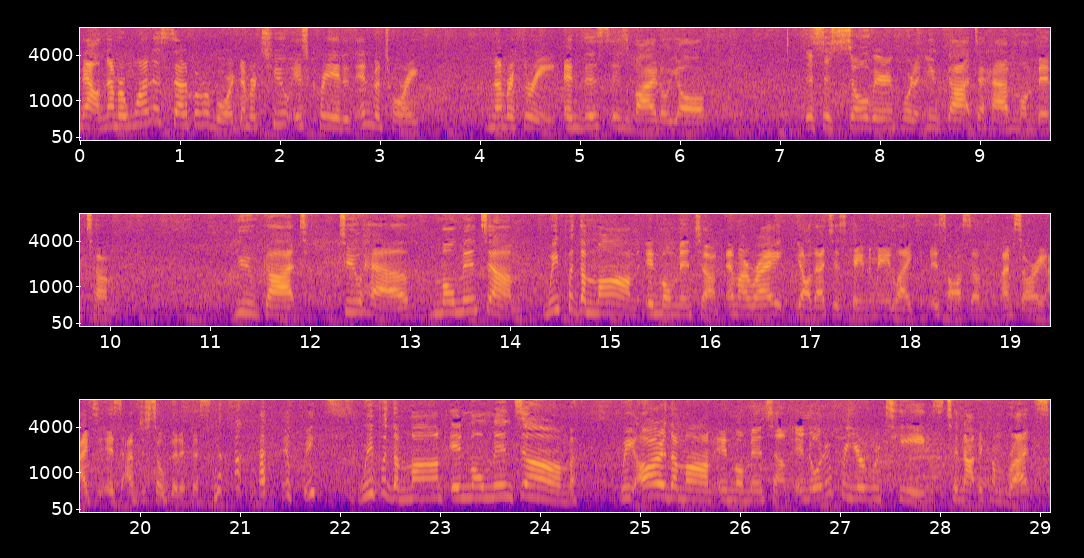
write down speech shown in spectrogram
Now, number one is set up a reward. Number two is create an inventory. Number three, and this is vital, y'all. This is so very important. You've got to have momentum. You've got to have momentum. We put the mom in momentum. Am I right? Y'all, that just came to me like it's awesome. I'm sorry. I, am just so good at this. we, we put the mom in momentum. We are the mom in momentum. In order for your routines to not become ruts,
